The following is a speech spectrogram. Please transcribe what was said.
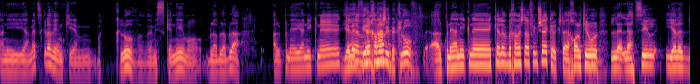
אני אאמץ כלבים כי הם בכלוב ומסכנים או בלה בלה בלה. על פני אני אקנה ילד כלב וייטנאמי בחמש... בכלוב. על פני אני אקנה כלב בחמשת אלפים שקל, כשאתה יכול כאילו כן. להציל ילד...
